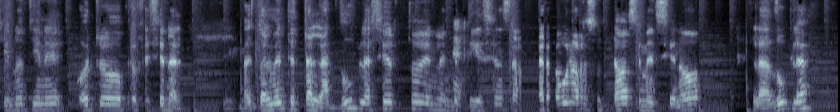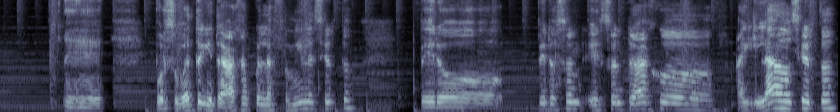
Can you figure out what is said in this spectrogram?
que no tiene otro profesional. Actualmente están las duplas, ¿cierto? En la investigación se algunos resultados, se mencionó la dupla, eh, por supuesto que trabajan con las familias, ¿cierto? Pero, pero son, eh, son trabajos aislados, ¿cierto?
